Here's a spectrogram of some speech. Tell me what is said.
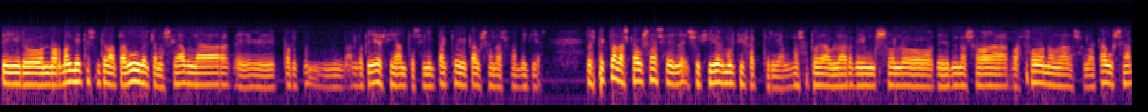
pero normalmente es un tema tabú del que no se habla eh, por lo que yo decía antes el impacto que causa en las familias Respecto a las causas, el suicidio es multifactorial. No se puede hablar de un solo, de, una sola razón o una sola causa.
